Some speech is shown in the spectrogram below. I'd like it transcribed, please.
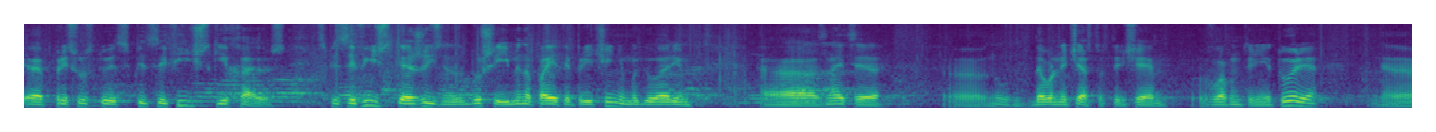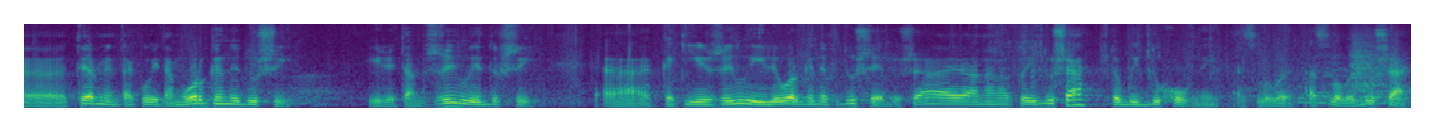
э, присутствует специфический хавис, специфическая жизнь души. Именно по этой причине мы говорим, э, знаете, э, ну, довольно часто встречаем во внутренней торе термин такой, там, органы души, или там жилы души. Какие жилы или органы в душе? Душа, она на то и душа, чтобы быть духовной, от слова, от слова душа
